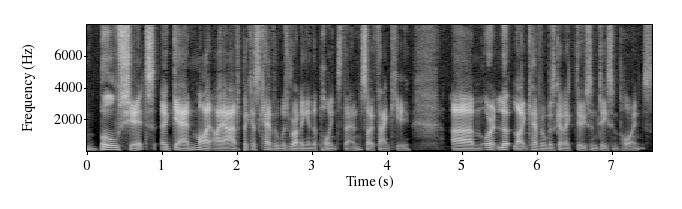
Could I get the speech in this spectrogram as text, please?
bullshit. Again, might I add, because Kevin was running in the points then. So thank you. Um, or it looked like Kevin was going to do some decent points,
